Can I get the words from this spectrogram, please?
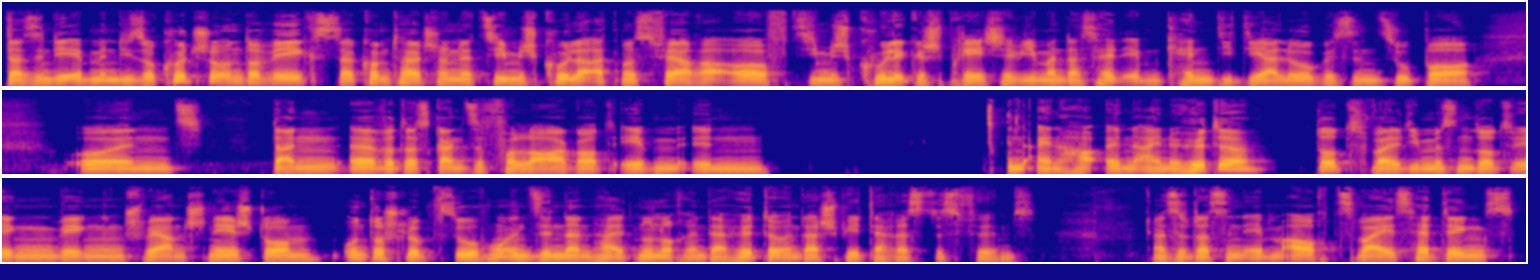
da sind die eben in dieser Kutsche unterwegs, da kommt halt schon eine ziemlich coole Atmosphäre auf, ziemlich coole Gespräche, wie man das halt eben kennt, die Dialoge sind super. Und dann äh, wird das Ganze verlagert eben in, in, ein, in eine Hütte dort, weil die müssen dort wegen, wegen einem schweren Schneesturm Unterschlupf suchen und sind dann halt nur noch in der Hütte und da spielt der Rest des Films. Also das sind eben auch zwei Settings,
